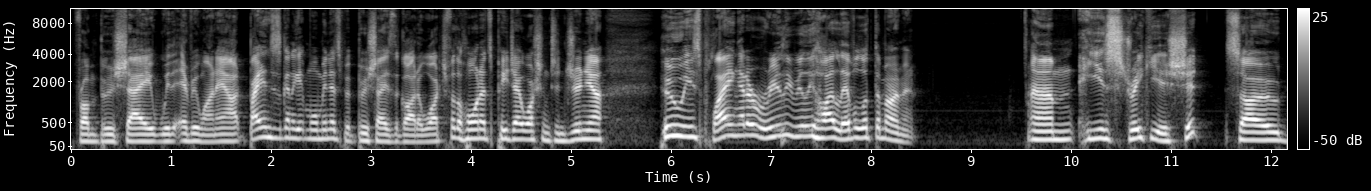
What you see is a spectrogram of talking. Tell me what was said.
from Boucher with everyone out. Baynes is going to get more minutes, but Boucher is the guy to watch. For the Hornets, PJ Washington Jr., who is playing at a really, really high level at the moment. Um, he is streaky as shit, so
